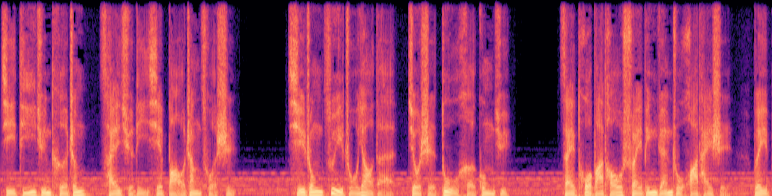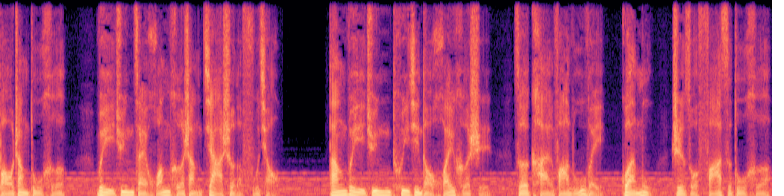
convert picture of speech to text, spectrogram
及敌军特征采取了一些保障措施。其中最主要的就是渡河工具，在拓跋焘率兵援助华台时，为保障渡河，魏军在黄河上架设了浮桥。当魏军推进到淮河时，则砍伐芦苇、灌木，制作筏子渡河。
